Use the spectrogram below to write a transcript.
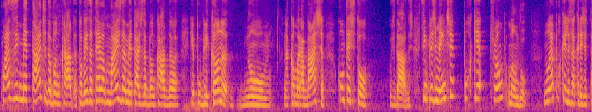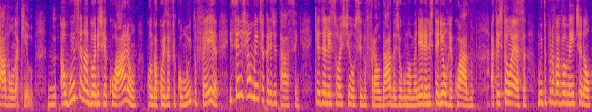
quase metade da bancada, talvez até mais da metade da bancada republicana no, na Câmara Baixa, contestou os dados. Simplesmente porque Trump mandou. Não é porque eles acreditavam naquilo. Alguns senadores recuaram quando a coisa ficou muito feia, e se eles realmente acreditassem que as eleições tinham sido fraudadas de alguma maneira, eles teriam recuado? A questão é essa: muito provavelmente não.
